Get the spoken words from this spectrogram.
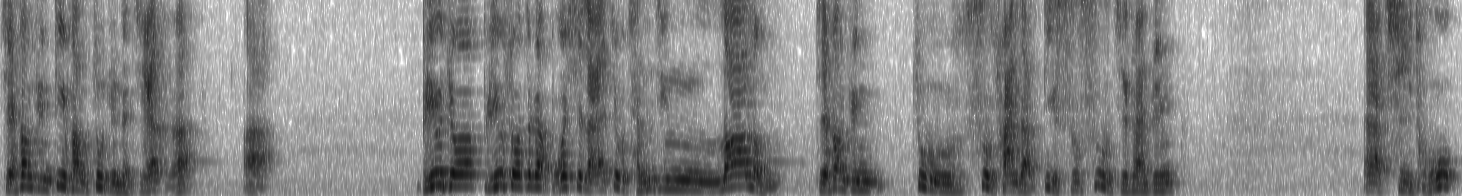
解放军地方驻军的结合啊。比如说，比如说这个薄熙来就曾经拉拢解放军驻四川的第十四集团军，哎，企图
